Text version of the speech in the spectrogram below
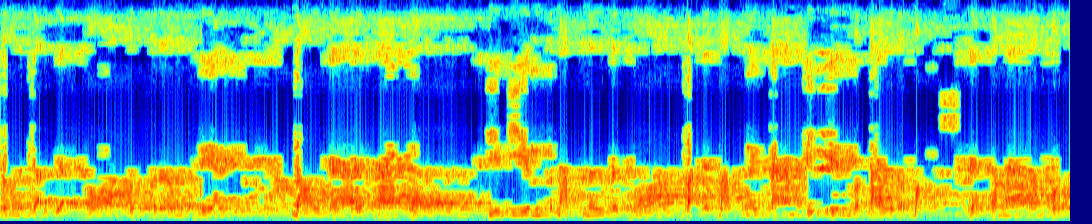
ព្រមចរិយធម៌គ្រប់គ្រងផ្ទះដោយការរក្សាតែជាយាមស្ដាប់នៅព្រះធម៌បប្រតិបត្តិនៅតាមពិធីបដៅរបស់ព្រះសម្មាសម្ពុទ្ធ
